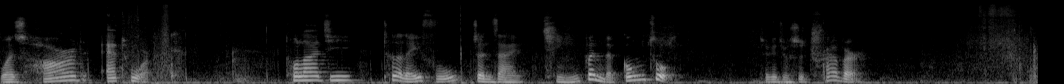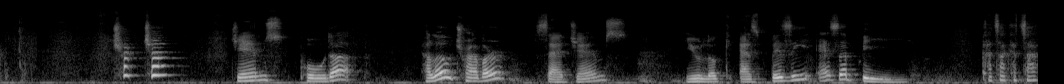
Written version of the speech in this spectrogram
was hard at work. 拖拉机特雷弗正在勤奋的工作。这个就是 Trevor。Chuck chuck, James pulled up. Hello, Trevor, said James. You look as busy as a bee. 咔嚓咔嚓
